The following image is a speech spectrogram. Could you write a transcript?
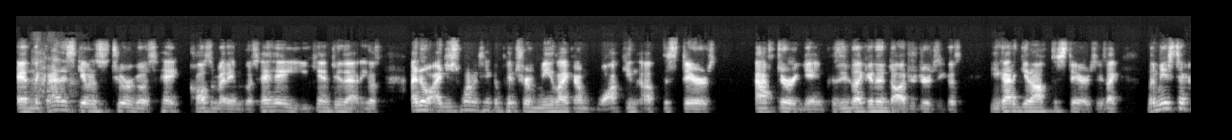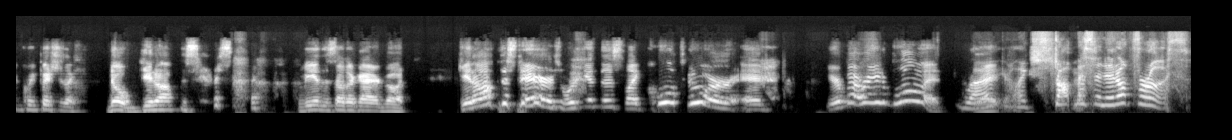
and the guy that's giving us a tour goes, Hey, calls him by name, goes, Hey, hey, you can't do that. And he goes, I know, I just want to take a picture of me like I'm walking up the stairs after a game. Cause he's like in a Dodger jersey. He goes, You got to get off the stairs. He's like, Let me just take a quick picture. He's like, No, get off the stairs. me and this other guy are going, Get off the stairs. We're getting this like cool tour and you're about ready to blow it. Right? right? You're like, stop messing it up for us.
